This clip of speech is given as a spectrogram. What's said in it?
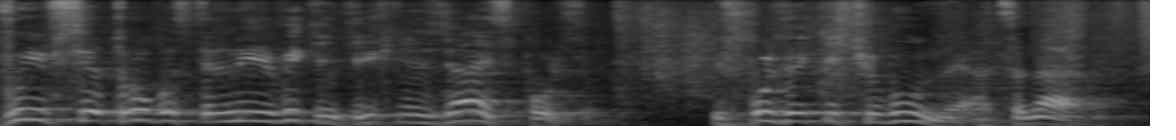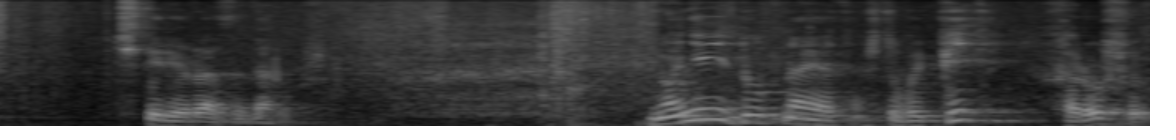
вы все трубы стальные выкиньте, их нельзя использовать. Используйте чугунные, а цена в 4 раза дороже. Но они идут на это, чтобы пить хорошую.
